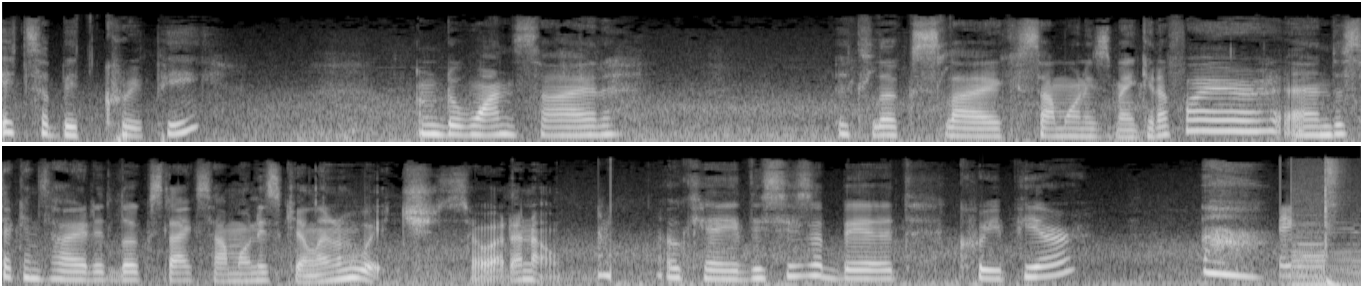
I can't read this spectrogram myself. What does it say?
It's a bit creepy. On the one side it looks like someone is making a fire and the second side it looks like someone is killing a witch so I don't know Okay, this is a bit creepier.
